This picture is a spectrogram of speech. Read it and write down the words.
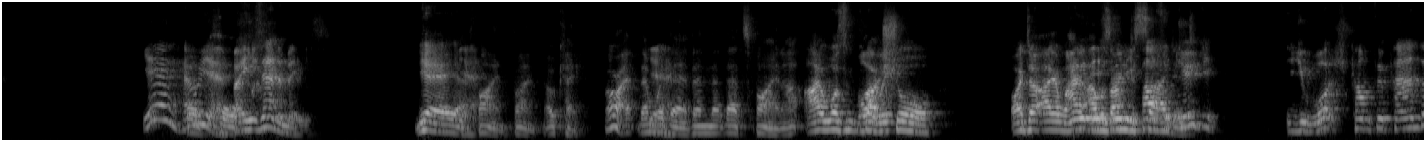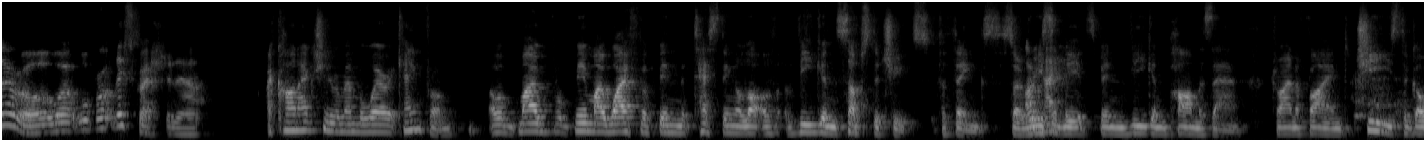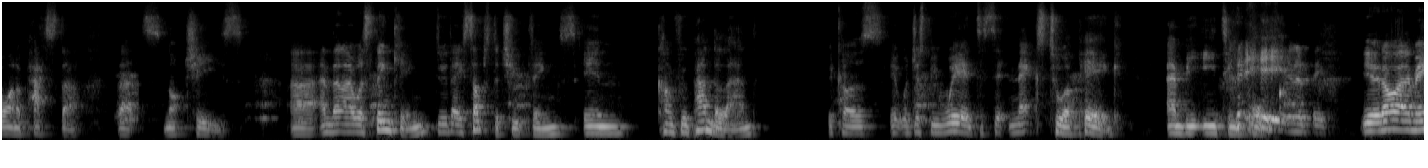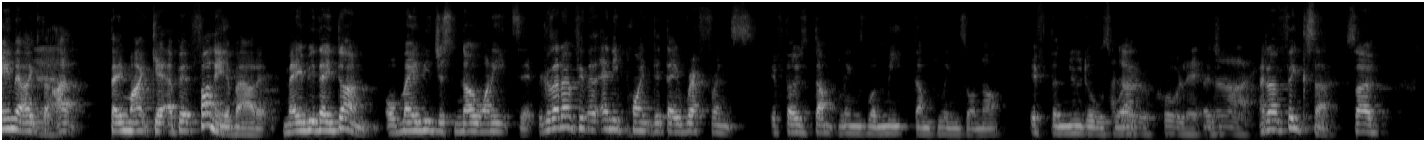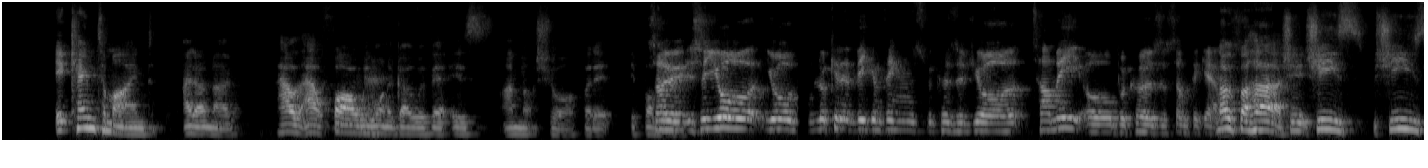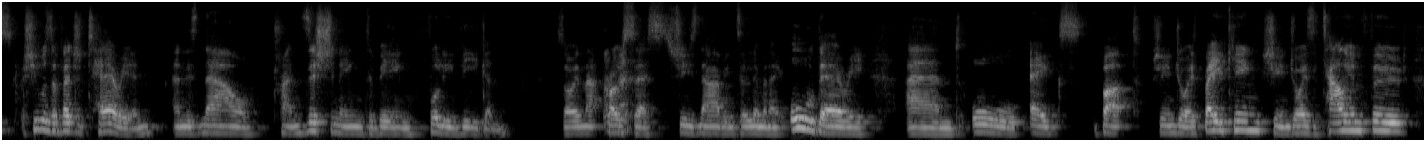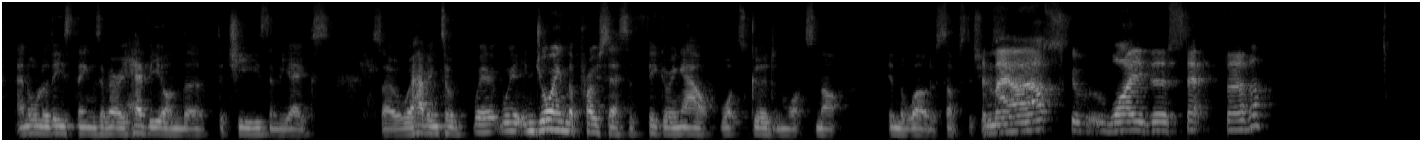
Yeah, hell Or yeah. pork. But his enemies. Yeah, yeah, yeah, Yeah. fine, fine, okay, all right, then we're there. Then that, that's fine. I, I wasn't Well, quite we- sure. I don't. I, I, I was really undecided. you. Did, did you watch Kung Fu Panda or what, what brought this question out? I can't actually remember where it came from. Oh, my me and my wife have been testing a lot of vegan substitutes for things. So Okay. recently it's been vegan parmesan, trying to find cheese to go on a pasta that's not cheese. Uh, and then I was thinking, do they substitute things in Kung Fu Panda Land? Because it would just be weird to sit next to a pig and be eating pork. Eating a big You know what I mean? Like Yeah. I, they might get a bit funny about it. Maybe they don't, or maybe just no one eats it. Because I don't think at any point did they reference if those dumplings were meat dumplings or not. If the noodles I were, don't recall it. No. I don't think so. So it came to mind. I don't know how how far we Yeah. want to go with it. Is I'm not sure, but it it bothered me. So, so you're you're looking at vegan things because of your tummy or because of something else? No, for her, she she's she's she was a vegetarian and is now transitioning to being fully vegan. So in that Okay. process, she's now having to eliminate all dairy and all eggs, but she enjoys baking, she enjoys Italian food, and all of these things are very heavy on the the cheese and the eggs. So we're having to we're we're enjoying the process of figuring out what's good and what's not in the world of substitutes. And may I ask why the step further?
